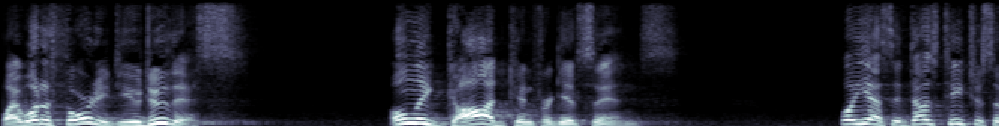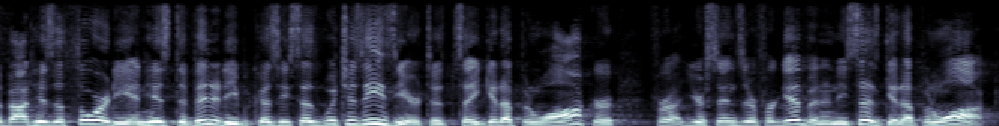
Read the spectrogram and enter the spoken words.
By what authority do you do this? Only God can forgive sins. Well, yes, it does teach us about his authority and his divinity because he says, which is easier to say, get up and walk, or for your sins are forgiven? And he says, get up and walk.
